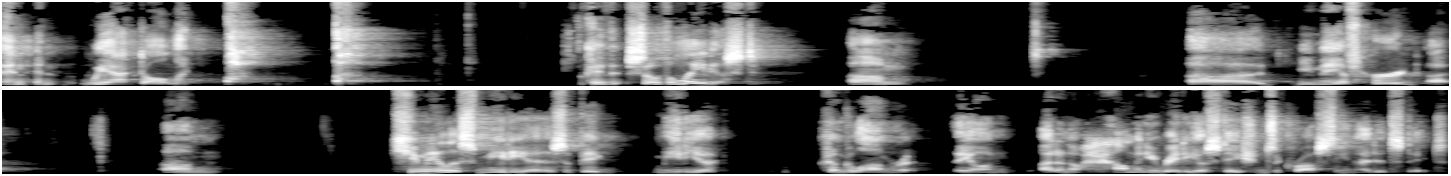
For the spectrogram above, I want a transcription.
And, and we act all like, ah, ah. okay, so the latest. Um, uh, you may have heard uh, um, Cumulus Media is a big media conglomerate. They own, I don't know how many radio stations across the United States.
